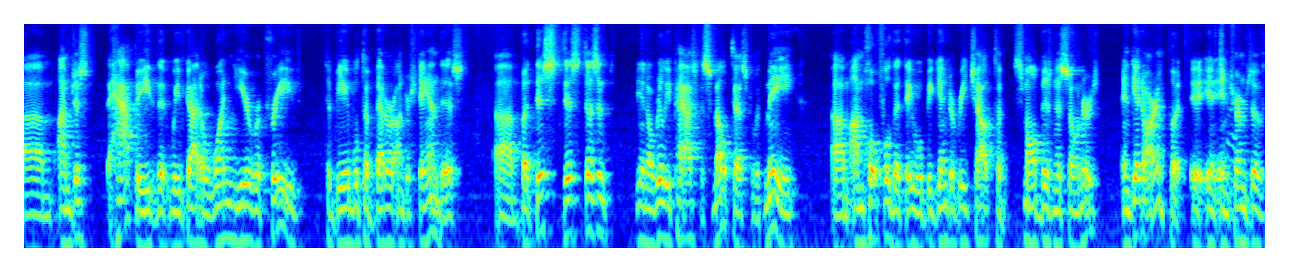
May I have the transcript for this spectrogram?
Um, I'm just happy that we've got a one year reprieve to be able to better understand this. Uh, but this this doesn't you know really pass the smell test with me. Um, I'm hopeful that they will begin to reach out to small business owners and get our input in, in sure. terms of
